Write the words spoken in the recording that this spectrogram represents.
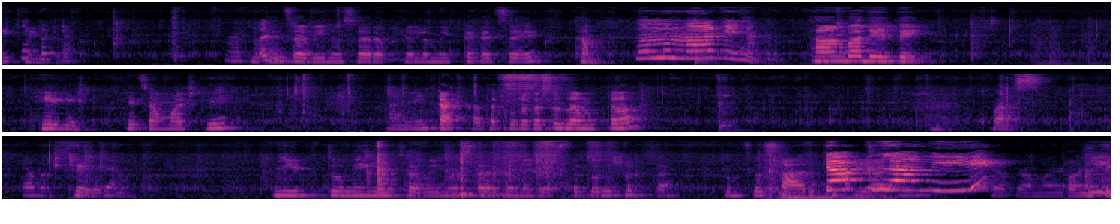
एक मिनिट. चवीनुसार आपल्याला मीठ टाकायचं आहे. थांब. थांब देते. हे घे. हे चम्मच घे. आणि टाक. आता तुला कसं जमतं? बस. ठेव. मीठ तुम्ही चवीनुसार कमी जास्त करू शकता. तुमचं सार किती आहे. त्याप्रमाणे. पण ते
